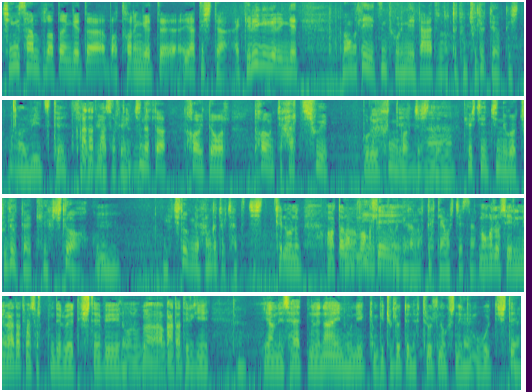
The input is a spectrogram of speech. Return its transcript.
Чингис хаан бол одоо ингээд э, бодохоор ингээд э, яадаг штэ. Грекигээр ингээд Монголын эзэнт хүрний байгаа тэр нутагт хүн чөлөөтэй явдаг штэ. виз те. Гадаад паспорт Энэ чинь одоо тухайн үедээ бол тухайн хүн чинь халтшгүй бүр ирхэн болж штэ. Тэр чинь чинь нөгөө чөлөөт байдал хэрэгчлөө байгаа байхгүй юу? Хэрэгчлөөг ингээд хангаж өгч чадчих штэ. Тэр нэг одоо Монголын нутагт ямар ч байсан. Монгол улсын иргэний гадаад паспортон дээр байдаг штэ би аа, гадаад Тийм. яамны сайд нь байна энэ хүнийг ингэ чөлөөтэй нэвтрүүлнэ гэсэн нэг үг үүд штэ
